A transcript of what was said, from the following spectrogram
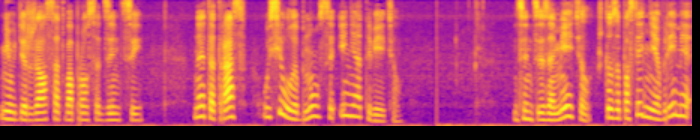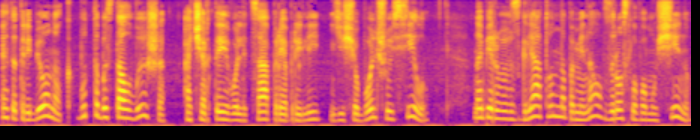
Не удержался от вопроса Дзиньци. На этот раз Уси улыбнулся и не ответил. Дзиньци заметил, что за последнее время этот ребенок будто бы стал выше, а черты его лица приобрели еще большую силу. На первый взгляд он напоминал взрослого мужчину,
